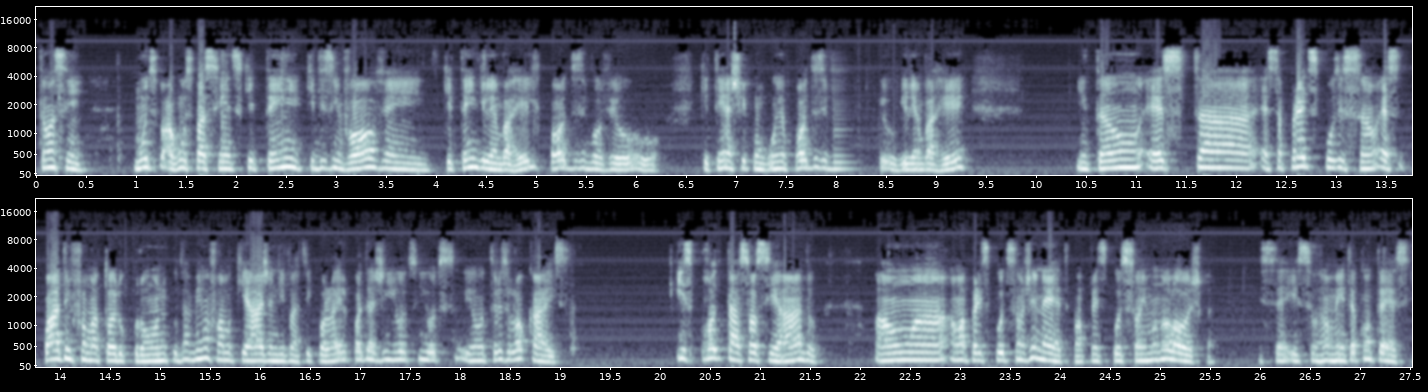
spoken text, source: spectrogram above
então, assim, muitos, alguns pacientes que têm, que desenvolvem, que têm Guillain-Barré, pode desenvolver o, que tem a chikungunya, pode desenvolver o Guillain-Barré. Então, essa, essa predisposição, esse quadro inflamatório crônico, da mesma forma que age a nível articular, ele pode agir em outros, em outros, em outros locais. Isso pode estar associado a uma, a uma predisposição genética, uma predisposição imunológica. Isso, é, isso realmente acontece.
